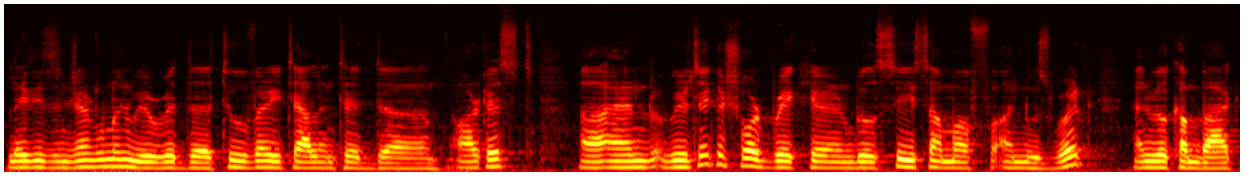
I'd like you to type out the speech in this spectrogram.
Ladies and gentlemen, we're with the two very talented uh, artists, uh, and we'll take a short break here and we'll see some of Anu's work, and we'll come back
